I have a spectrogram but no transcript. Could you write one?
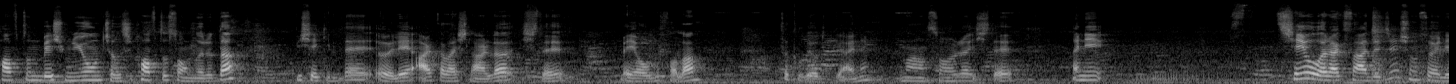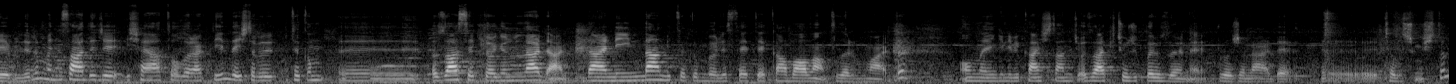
haftanın beş günü yoğun çalışıp hafta sonları da bir şekilde öyle arkadaşlarla işte Beyoğlu falan takılıyorduk yani. Ondan sonra işte hani şey olarak sadece şunu söyleyebilirim. Hani sadece iş hayatı olarak değil de işte böyle bir takım e, özel sektör gönüllüler Der- derneğinden bir takım böyle STK bağlantılarım vardı. Onunla ilgili birkaç tane özellikle çocuklar üzerine projelerde e, çalışmıştım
